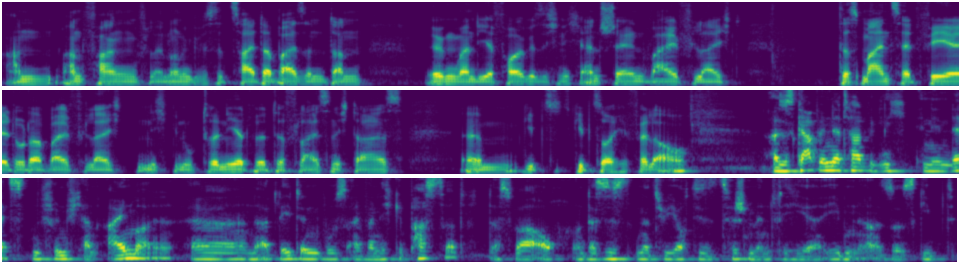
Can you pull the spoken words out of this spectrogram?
an, anfangen, vielleicht noch eine gewisse Zeit dabei sind, dann irgendwann die Erfolge sich nicht einstellen, weil vielleicht das Mindset fehlt oder weil vielleicht nicht genug trainiert wird, der Fleiß nicht da ist. Ähm, Gibt es solche Fälle auch? Also es gab in der Tat wirklich in den letzten fünf Jahren einmal äh, eine Athletin, wo es einfach nicht gepasst hat. Das war auch, und das ist natürlich auch diese zwischenmenschliche Ebene. Also es gibt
